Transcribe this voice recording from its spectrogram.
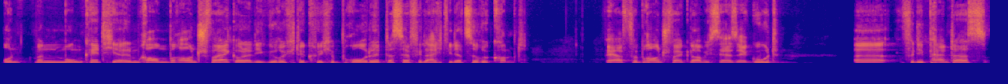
Und man munkelt hier im Raum Braunschweig oder die Gerüchteküche brodet, dass er vielleicht wieder zurückkommt. Wäre für Braunschweig, glaube ich, sehr, sehr gut. Äh, für die Panthers,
